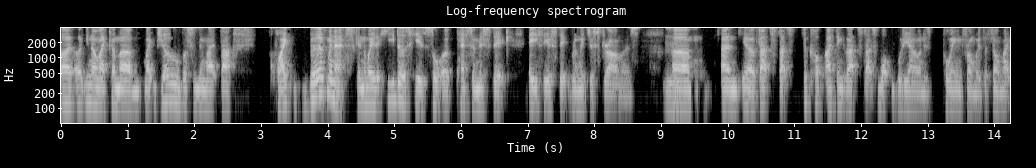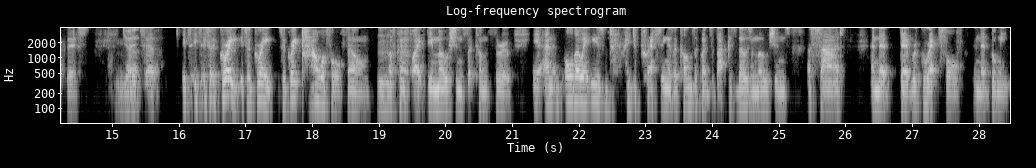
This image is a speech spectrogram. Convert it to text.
uh, you know like um, um like Job or something like that. Quite Bergman-esque in the way that he does his sort of pessimistic atheistic religious dramas. Mm. Um, and you know that's that's the I think that's that's what Woody Allen is pulling from with a film like this. Yeah, it's, uh, it's, it's it's a great it's a great it's a great powerful film Mhm. of kind of like the emotions that come through It- and although it is very depressing as a consequence of that because those emotions are sad and they're they're regretful and they're bleak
